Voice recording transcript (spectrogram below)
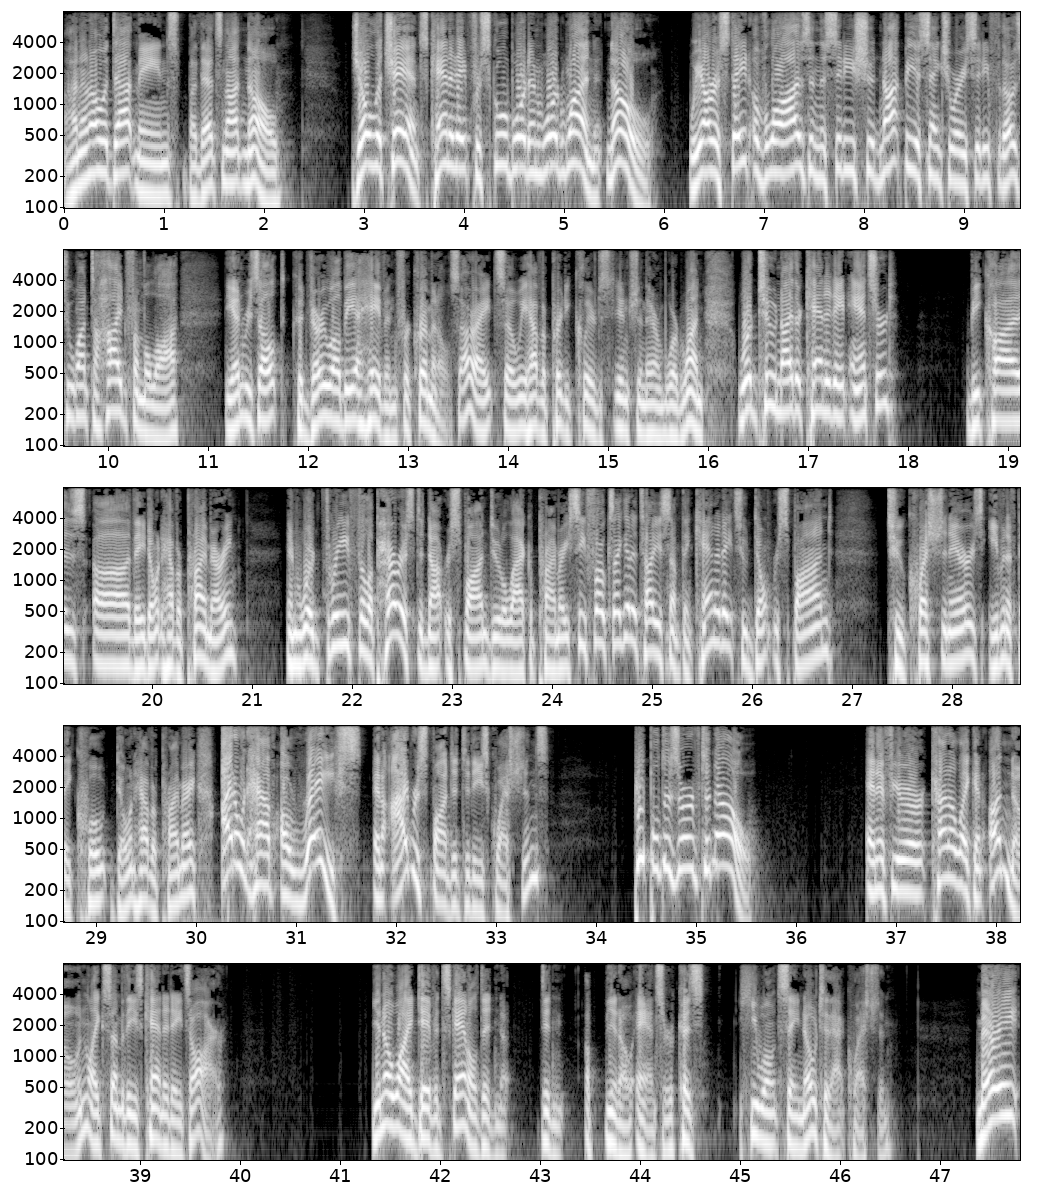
I don't know what that means, but that's not no. Joe LaChance, candidate for school board in Ward 1. No. We are a state of laws, and the city should not be a sanctuary city for those who want to hide from the law. The end result could very well be a haven for criminals. All right, so we have a pretty clear distinction there in Ward 1. Ward 2, neither candidate answered because uh, they don't have a primary. In Ward 3, Philip Harris did not respond due to lack of primary. See, folks, I got to tell you something. Candidates who don't respond to questionnaires, even if they, quote, don't have a primary, I don't have a race, and I responded to these questions. People deserve to know. And if you're kind of like an unknown, like some of these candidates are, you know why David Scannell didn't didn't uh, you know answer because he won't say no to that question. Mary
